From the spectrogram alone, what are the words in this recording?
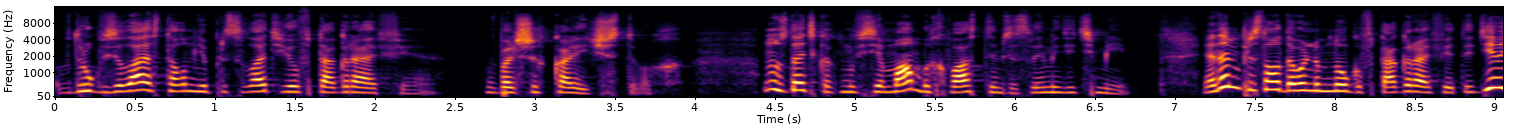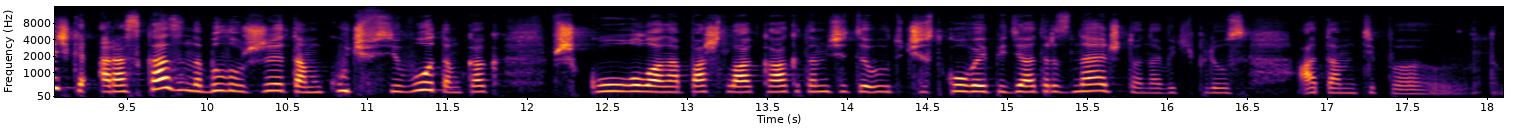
вдруг взяла и стала мне присылать ее фотографии в больших количествах. Ну, знаете, как мы все мамы хвастаемся своими детьми. И она мне прислала довольно много фотографий этой девочки, а рассказано было уже там куча всего, там как в школу она пошла, как там значит, участковый педиатр знает, что она ВИЧ+, а там типа там,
